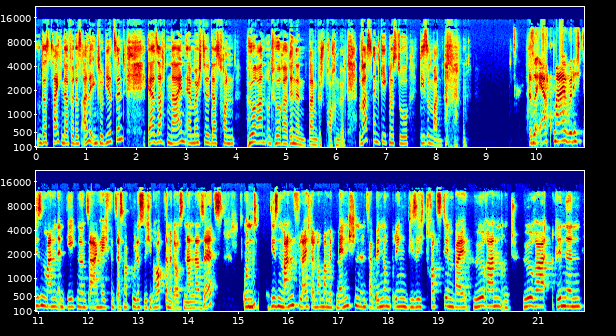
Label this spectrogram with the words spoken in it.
das Zeichen dafür, dass alle inkludiert sind. Er sagt nein, er möchte, dass von Hörern und Hörerinnen dann gesprochen wird. Was entgegnest du diesem Mann? Also erstmal würde ich diesem Mann entgegnen und sagen, hey, ich finde es erstmal cool, dass du dich überhaupt damit auseinandersetzt und mhm. diesen Mann vielleicht auch nochmal mit Menschen in Verbindung bringen, die sich trotzdem bei Hörern und Hörerinnen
